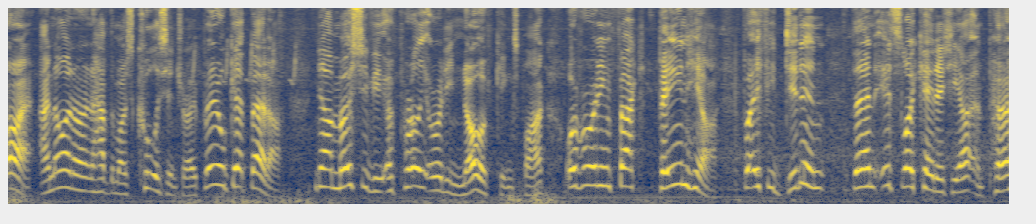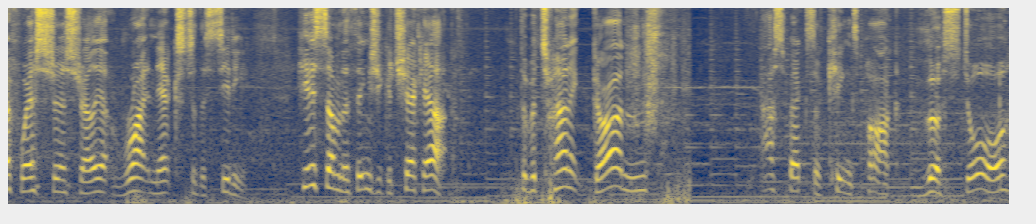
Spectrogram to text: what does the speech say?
Alright, I know I don't have the most coolest intro, but it'll get better. Now, most of you have probably already know of Kings Park, or have already in fact been here. But if you didn't, then it's located here in Perth, Western Australia, right next to the city. Here's some of the things you could check out. The Botanic Gardens, aspects of Kings Park, the store,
